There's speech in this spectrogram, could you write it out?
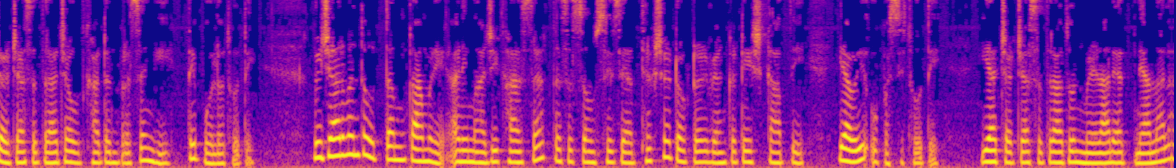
चर्चासत्राच्या उद्घाटन प्रसंगी ते बोलत होते. विचारवंत उत्तम कांबळे आणि माजी खासदार तसंच संस्थेचे अध्यक्ष डॉक्टर व्यंकटेश कापदे यावेळी उपस्थित होते. या चर्चासत्रातून मिळणाऱ्या ज्ञानाला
